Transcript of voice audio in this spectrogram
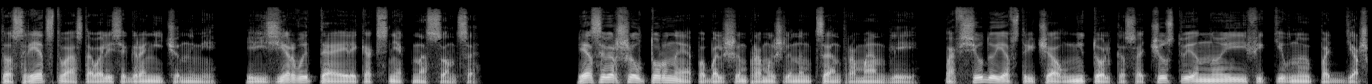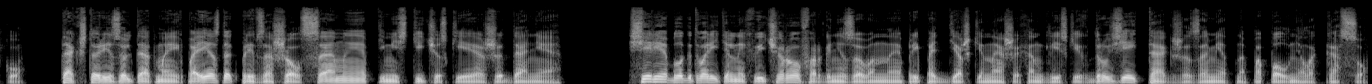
то средства оставались ограниченными, и резервы таяли, как снег на солнце. Я совершил турне по большим промышленным центрам Англии, Повсюду я встречал не только сочувствие, но и эффективную поддержку. Так что результат моих поездок превзошел самые оптимистические ожидания. Серия благотворительных вечеров, организованная при поддержке наших английских друзей, также заметно пополнила кассу.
